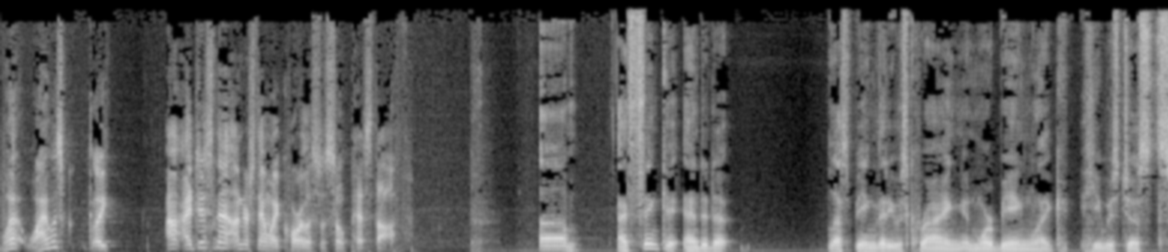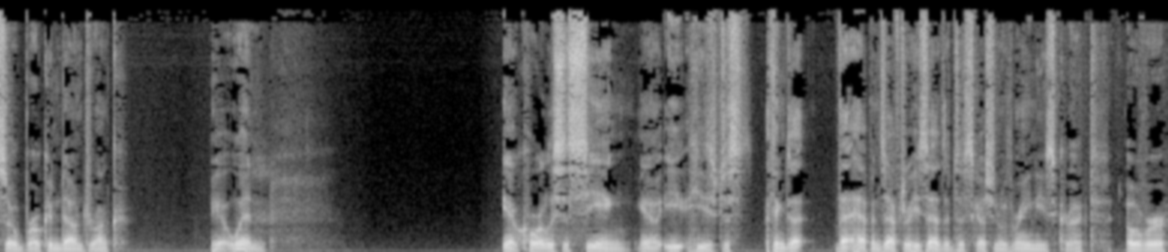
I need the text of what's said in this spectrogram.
what? Why was like? I, I just not understand why Corlys was so pissed off. Um, I think it ended up less being that he was crying and more being like he was just so broken down drunk. You know, when you know Corlys is seeing, you know, he, he's just. I think that that happens after he's had the discussion with Rhaenys, correct, over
